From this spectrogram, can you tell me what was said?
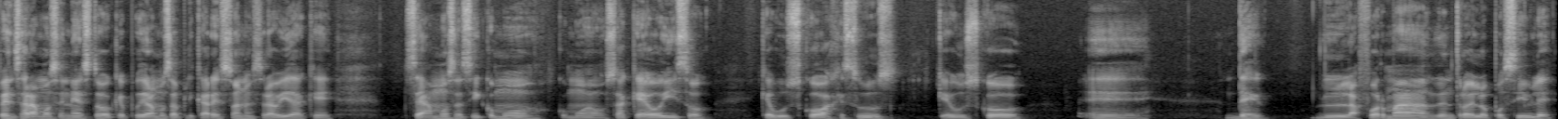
pensáramos en esto, que pudiéramos aplicar esto a nuestra vida, que seamos así como, como Saqueo hizo, que buscó a Jesús, que buscó eh, de la forma dentro de lo posible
